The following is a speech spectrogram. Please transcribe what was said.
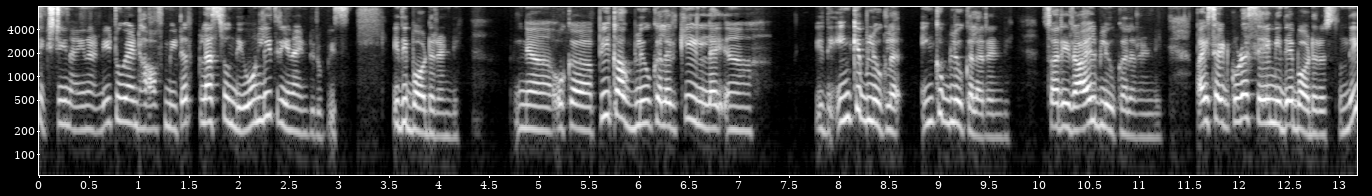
sixty nine అండి two and half metre plus ఉంది ఓన్లీ త్రీ నైంటీ రూపీస్ ఇది బార్డర్ అండి. ఒక పీకాక్ బ్లూ కలర్కి ఇది ink blue colour ink blue colour అండి. సారీ రాయల్ బ్లూ కలర్ అండి. పై సైడ్ కూడా సేమ్ ఇదే బార్డర్ వస్తుంది.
